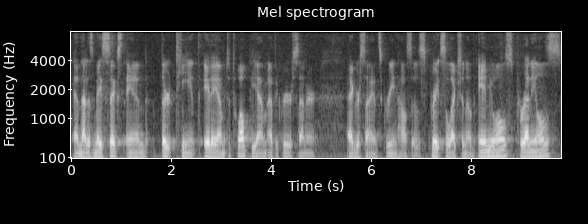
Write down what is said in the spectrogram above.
and that is May 6th and 13th, 8 a.m. to 12 p.m. at the Career Center Agri-Science Greenhouses. Great selection of annuals, perennials,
